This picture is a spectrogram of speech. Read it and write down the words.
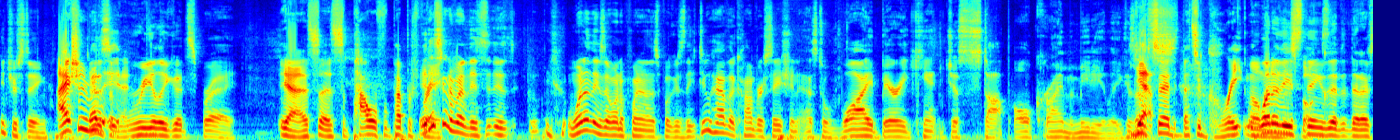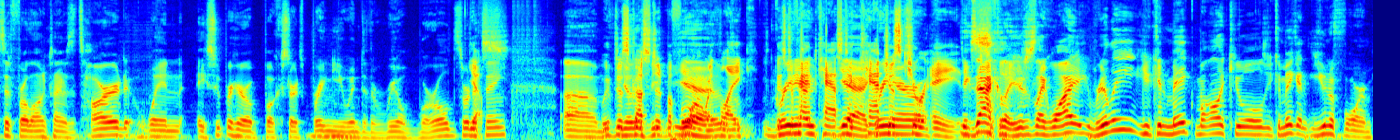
interesting. I actually That is really, some really good spray. Yeah, it's a, it's a powerful pepper spray. is kind of a, this is one of the things I want to point out in this book is they do have the conversation as to why Barry can't just stop all crime immediately. Because yes, I've said that's a great moment. one of these things that, that I've said for a long time is it's hard when a superhero book starts bringing you into the real world sort Yes. of thing. Um, We've you know, discussed it before yeah, with, like, Green Mr. Arrow- Fantastic can't Green just cure AIDS. Exactly. You're just like, why? Really? You can make molecules. You can make a uniform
